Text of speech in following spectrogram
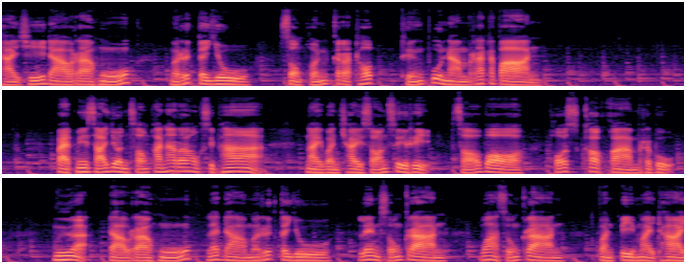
ชัยชี้ดาวราหู มฤตยู ส่งผลกระทบถึงผู้นำรัฐบาล 8 เมษายน 2565 นายวันชัยสอนสิริสวโพสต์ข้อความระบุ เมื่อดาวราหูและดาวมฤตยู เล่นสงกรานต์ว่าสงกรานต์วันปีใหม่ไทย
